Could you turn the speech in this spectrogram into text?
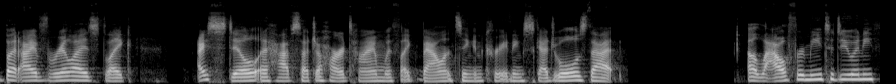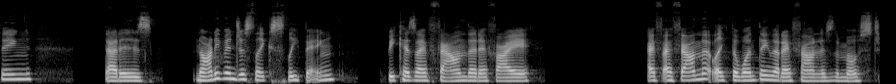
but I've realized like I still have such a hard time with like balancing and creating schedules that allow for me to do anything that is not even just like sleeping because I've found that if I I've, I found that like the one thing that I found is the most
